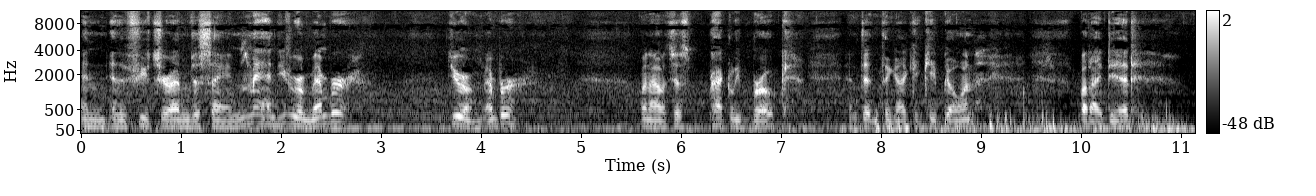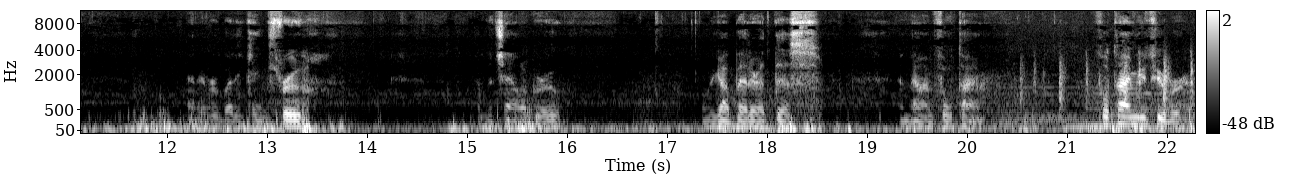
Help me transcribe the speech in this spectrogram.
And in the future, I'm just saying, man, do you remember? Do you remember when I was just practically broke and didn't think I could keep going? But I did. And everybody came through and the channel grew. And we got better at this. And now I'm full-time. Full-time YouTuber.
